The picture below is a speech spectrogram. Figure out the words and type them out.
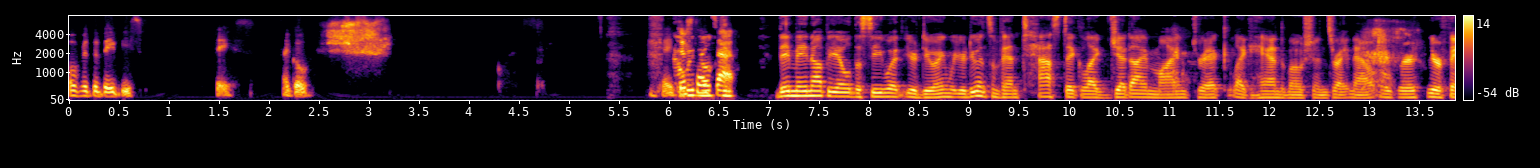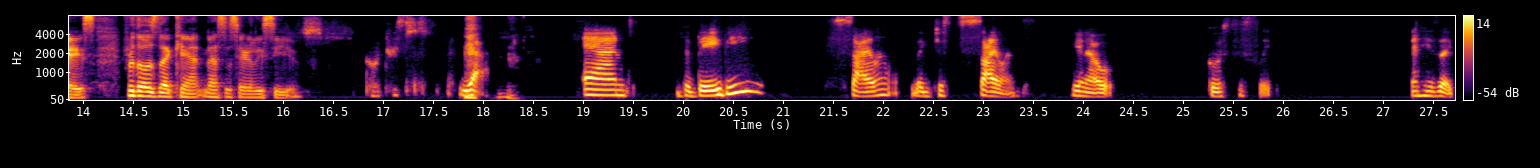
over the baby's face i go shh okay just like that they may not be able to see what you're doing, but you're doing some fantastic like Jedi mind trick like hand motions right now over your face for those that can't necessarily see you. Go to sleep. Yeah. and the baby silent, like just silent, you know, goes to sleep. And he's like,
